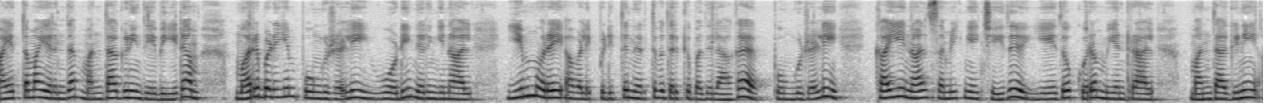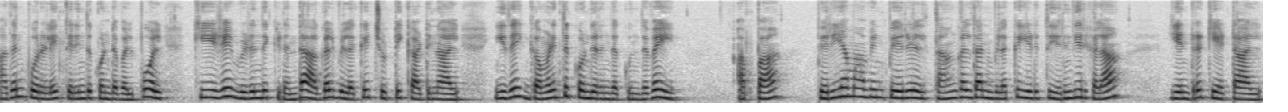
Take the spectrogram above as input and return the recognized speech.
ஆயத்தமாயிருந்த மந்தாகினி தேவியிடம் மறுபடியும் பூங்குழலி ஓடி நெருங்கினாள். இம்முறை அவளை பிடித்து நிறுத்துவதற்கு பதிலாக பூங்குழலி கையினால் சமிக்ஞை செய்து ஏதோ கூற முயன்றாள். மந்தாகினி அதன் பொருளை தெரிந்து கொண்டவள் போல் கீழே விழுந்து கிடந்த அகல் விளக்கை சுட்டி காட்டினாள் இதை கவனித்துக் கொண்டிருந்த குந்தவை அப்பா பெரியம்மாவின் பேரில் தாங்கள்தான் விளக்கை எடுத்து எரிந்தீர்களா என்று கேட்டாள்.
